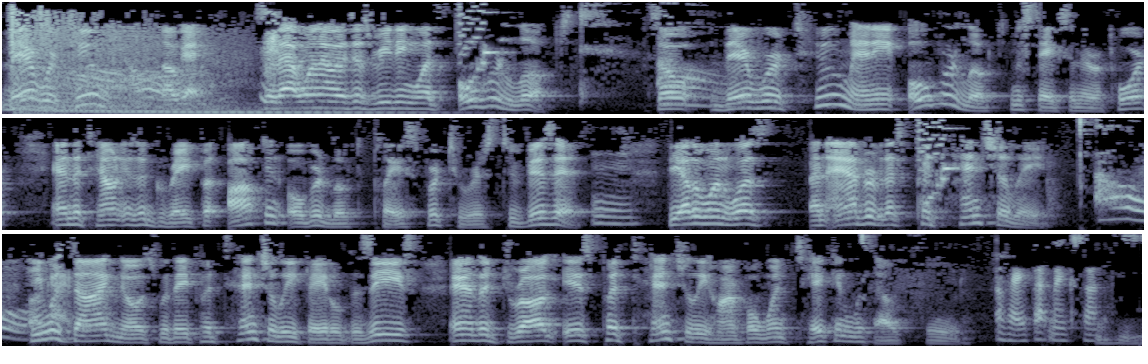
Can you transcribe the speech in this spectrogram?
There were two oh. Okay. So that one I was just reading was overlooked. So oh. there were too many overlooked mistakes in the report, and the town is a great but often overlooked place for tourists to visit. Mm. The other one was an adverb that's potentially. Oh. He was diagnosed with a potentially fatal disease, and the drug is potentially harmful when taken without food. Okay, that makes sense. Mm-hmm.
